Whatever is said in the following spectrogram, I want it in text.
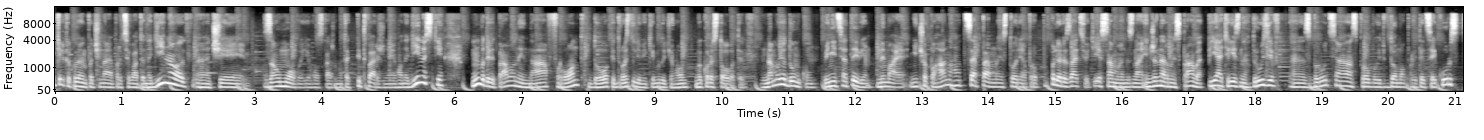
І тільки коли він починає працювати надійно, е, чи за умови його, скажімо так, підтвердження його надійності, він буде відправлений на фронт до підрозділів, які будуть його використовувати. На мою думку, в ініціативі немає нічого поганого. Це певна історія про популяризацію тієї самої не знаю інженерної справи. П'ять різних друзів е, зберуться, спробують вдома пройти цей курс,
